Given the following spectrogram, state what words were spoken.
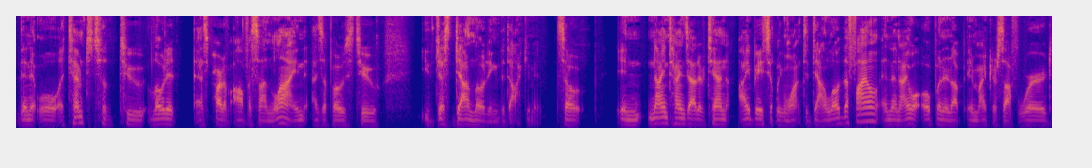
then it will attempt to, to load it as part of office online as opposed to just downloading the document so in nine times out of ten i basically want to download the file and then i will open it up in microsoft word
